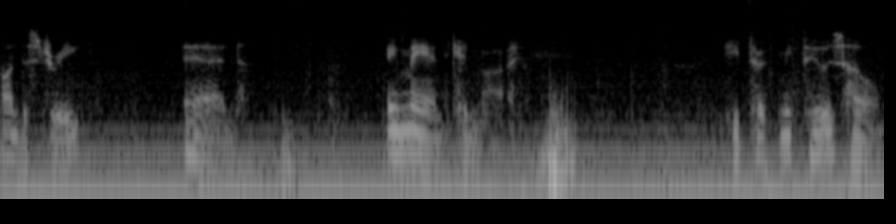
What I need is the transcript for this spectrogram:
on the street and a man came by. He took me to his home.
